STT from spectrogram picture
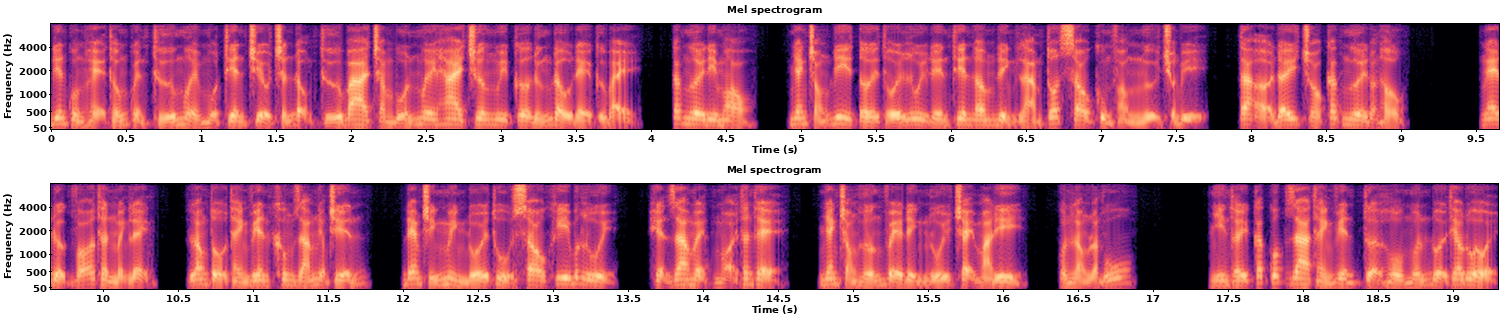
điên cuồng hệ thống quyển thứ 11 thiên triều chấn động thứ 342 chương nguy cơ đứng đầu đề cử bảy. Các ngươi đi mau nhanh chóng đi tới thối lui đến thiên âm đỉnh làm tốt sau cùng phòng ngự chuẩn bị, ta ở đây cho các ngươi đoạn hậu. Nghe được võ thần mệnh lệnh, long tổ thành viên không dám nhậm chiến, đem chính mình đối thủ sau khi bước lui, hiện ra mệt mọi thân thể, nhanh chóng hướng về đỉnh núi chạy mà đi, quần long loạn vũ. Nhìn thấy các quốc gia thành viên tựa hồ muốn đuổi theo đuổi,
